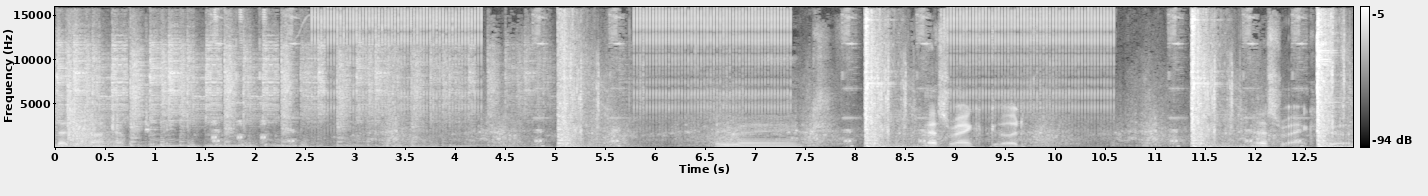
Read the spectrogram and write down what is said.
Glad that did not happen to me. A rank. S rank, good. S rank, good.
